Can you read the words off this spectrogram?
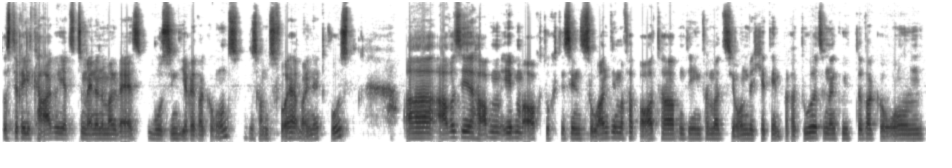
dass die Rail Cargo jetzt zum einen einmal weiß, wo sind ihre Waggons, das haben sie vorher mal nicht gewusst, aber sie haben eben auch durch die Sensoren, die wir verbaut haben, die Information, welche Temperatur hat es in einem Güterwaggon,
